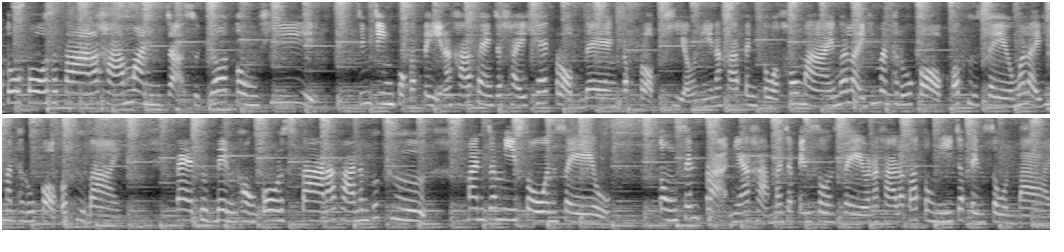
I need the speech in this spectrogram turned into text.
อ่าตัวโกสตาร์นะคะ มันจะสุดยอดตรงที่จริง ๆ ปกตินะคะ แฟงจะใช้แค่กรอบแดงกับกรอบเขียวนี้นะคะ เป็นตัวเข้าไม้เมื่อไหร่ที่มันทะลุกรอบก็คือเซลเมื่อไหร่ที่มันทะลุกรอบก็คือบายแต่จุดเด่นของโกลสตาร์นะคะนั่นก็คือมันจะมีโซนเซลล์ตรงเส้นประเนี้ยค่ะ มันจะเป็นโซนเซลล์นะคะ แล้วก็ตรงนี้จะเป็นโซนบาย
